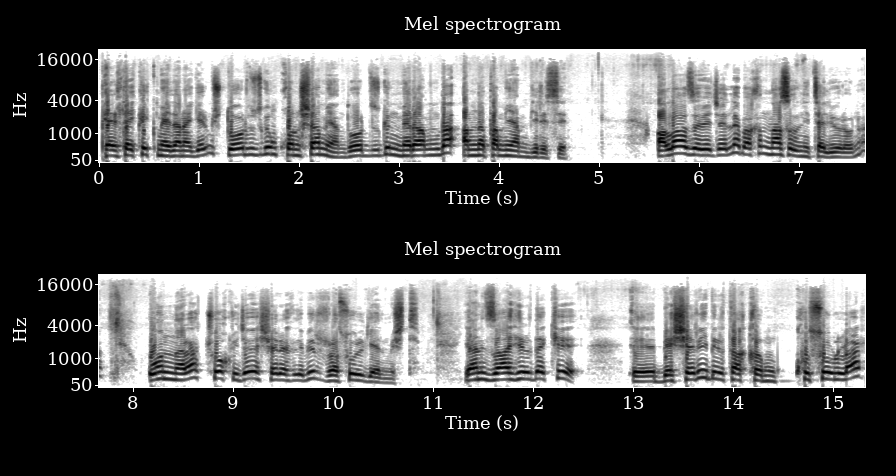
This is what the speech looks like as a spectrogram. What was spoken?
pelteklik meydana gelmiş, doğru düzgün konuşamayan, doğru düzgün meramında anlatamayan birisi. Allah Azze ve Celle bakın nasıl niteliyor onu. Onlara çok yüce ve şerefli bir Resul gelmişti. Yani zahirdeki e, beşeri bir takım kusurlar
